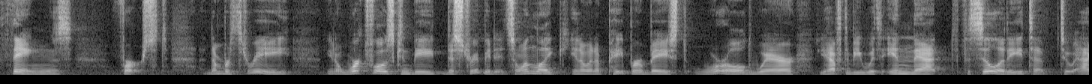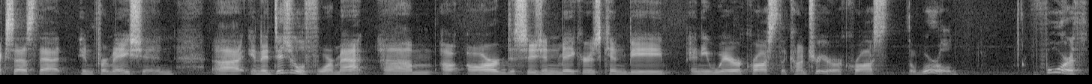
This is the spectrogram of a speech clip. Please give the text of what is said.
things first. Number three, you know, workflows can be distributed. So unlike, you know, in a paper-based world where you have to be within that facility to, to access that information, uh, in a digital format, um, our decision makers can be anywhere across the country or across the world. Fourth,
